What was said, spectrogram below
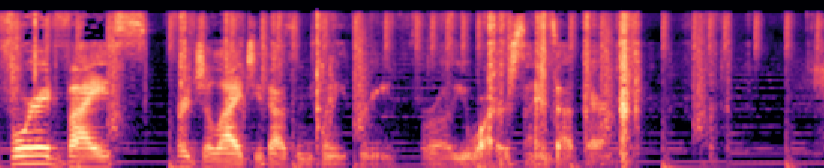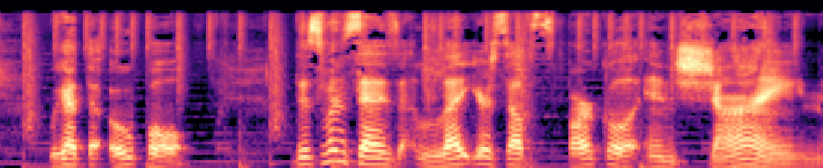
for advice for July 2023 for all you water signs out there. We got the opal. This one says, let yourself sparkle and shine.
